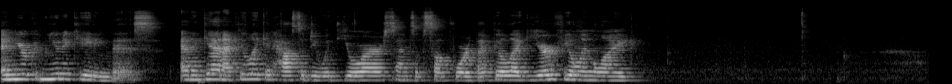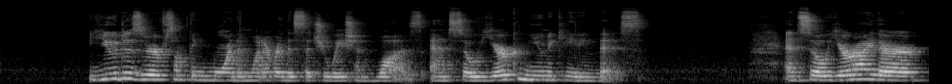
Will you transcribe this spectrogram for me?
and you're communicating this. And again, I feel like it has to do with your sense of self worth. I feel like you're feeling like you deserve something more than whatever this situation was. And so you're communicating this. And so you're either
